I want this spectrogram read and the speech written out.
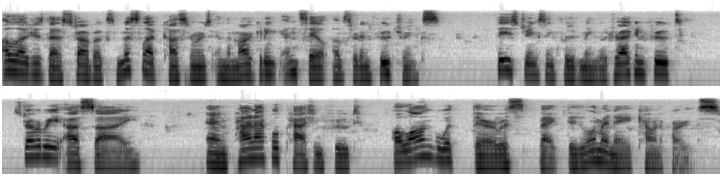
alleges that Starbucks misled customers in the marketing and sale of certain fruit drinks. These drinks include mango dragon fruit, strawberry acai, and pineapple passion fruit, along with their respective lemonade counterparts.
